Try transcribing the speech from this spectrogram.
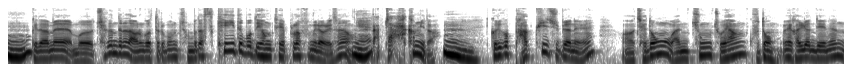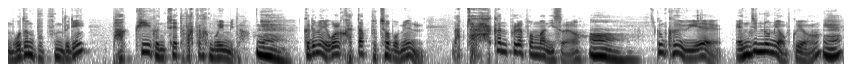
음. 그 다음에 뭐 최근 들어 나오는 것들을 보면 전부 다 스케이트보드 형태의 플랫폼이라고 해서요. 예. 납작합니다. 음. 그리고 바퀴 주변에 어, 제동 완충 조향 구동에 관련되어 있는 모든 부품들이 바퀴 근처에 다닥다닥 모입니다. 예. 그러면 이걸 갖다 붙여보면 납작한 플랫폼만 있어요. 어. 그럼 그 위에 엔진룸이 없고요. 예.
